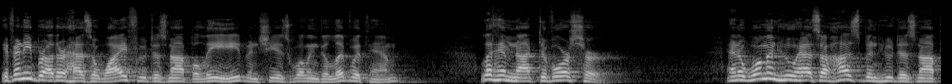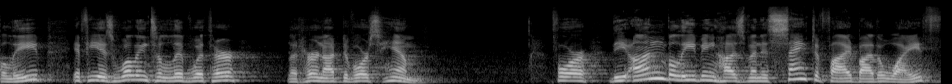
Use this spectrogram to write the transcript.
if any brother has a wife who does not believe and she is willing to live with him, let him not divorce her. And a woman who has a husband who does not believe, if he is willing to live with her, let her not divorce him. For the unbelieving husband is sanctified by the wife,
